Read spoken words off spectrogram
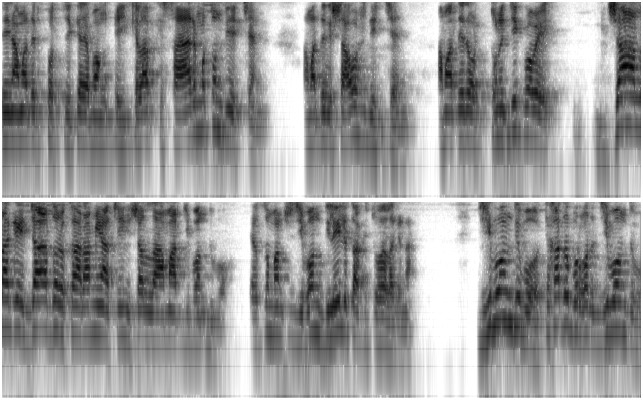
তিনি আমাদের পত্রিকা এবং এই ক্লাবকে সায়ার মতন দিয়েছেন। আমাদেরকে সাহস দিচ্ছেন। আমাদের অর্থনৈতিকভাবে যা লাগে, যা দরকার আমি আছি, ইনশাল্লাহ আমার জীবন দিব। একজন মানুষ জীবন দিলেই তো চলা লাগে না। জীবন দিব টেকা তো বড় কথা জীবন দিব।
